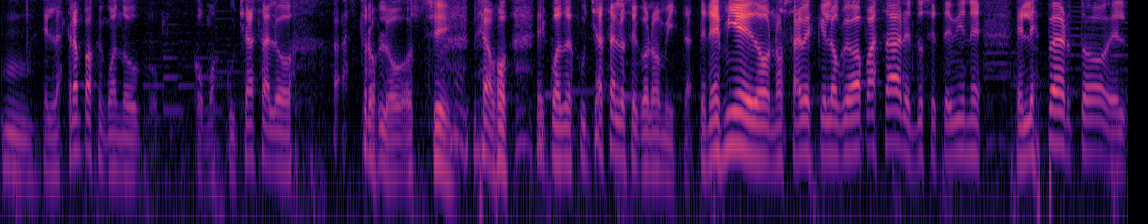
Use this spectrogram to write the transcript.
Mm. En las trampas que cuando, como escuchás a los astrólogos, Sí. digamos, eh, cuando escuchás a los economistas. Tenés miedo, no sabes qué es lo que va a pasar, entonces te viene el experto, el,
